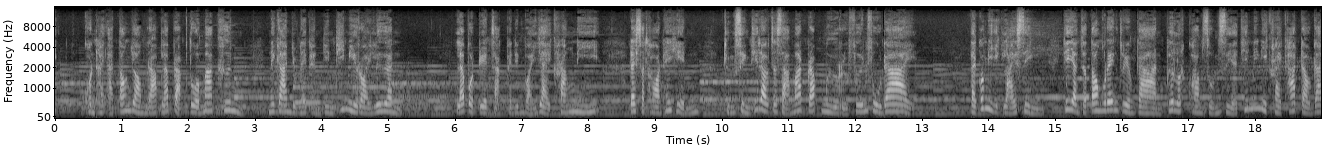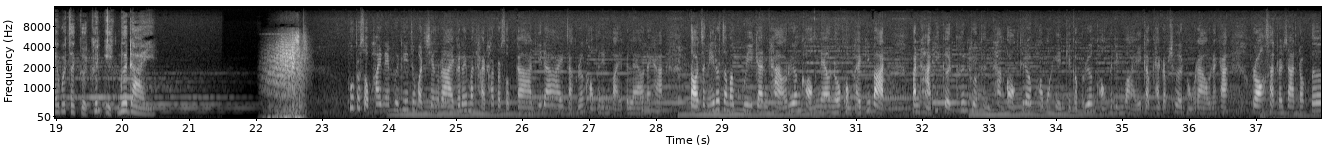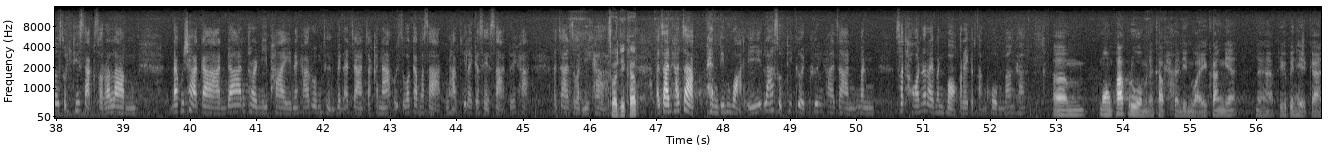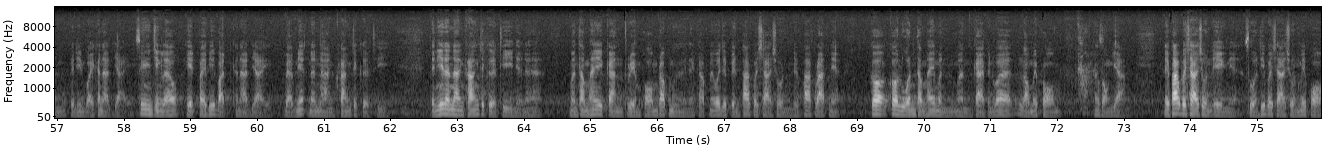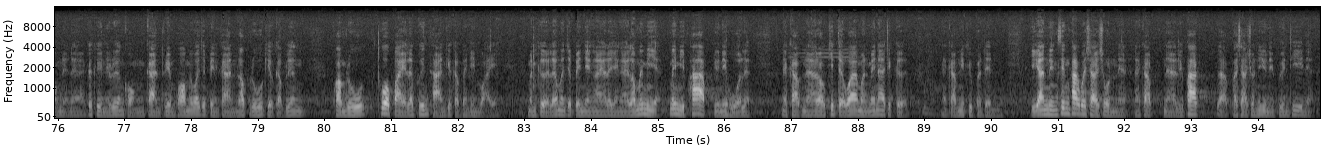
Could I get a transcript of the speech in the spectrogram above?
คนไทยอาจต้องยอมรับและปรับตัวมากขึ้น ในการอยู่ในแผ่นดินที่มีรอยเลื่อน และบทเรียนจากแผ่นดินไหวใหญ่ครั้งนี้ ได้สะท้อนให้เห็นถึงสิ่งที่เราจะสามารถรับมือหรือฟื้นฟูได้ แต่ก็มีอีกหลายสิ่งที่ยังจะต้องเร่งเตรียมการเพื่อลดความสูญเสียที่ไม่มีใครคาดเดาได้ว่าจะเกิดขึ้นอีกเมื่อใด ประสบภัยในพื้นที่จังหวัดเชียงรายก็ได้มาถ่ายทอดประสบการณ์ที่ได้จากเรื่องของแผ่นดินไหวไปแล้วนะคะ ต่อจากนี้เราจะมาคุยกันค่ะเรื่องของแนวโน้มของภัยพิบัติ ปัญหาที่เกิดขึ้นรวมถึงทางออกที่เราพอมองเห็นเกี่ยวกับเรื่องของแผ่นดินไหวกับแขกรับเชิญของเรานะคะ รองศาสตราจารย์ดร สุทธิศักดิ์สรลำนักวิชาการด้านธรณีภัยนะคะ รวมถึงเป็นอาจารย์จากคณะวิศวกรรมศาสตร์มหาวิทยาลัยเกษตรศาสตร์ด้วยค่ะ อาจารย์สวัสดีค่ะ สวัสดีครับ อาจารย์คะจากแผ่นดินไหวล่าสุดที่เกิดขึ้นค่ะอาจารย์มัน สะท้อนอะไรมันบอกอะไรกับสังคมบ้างคะเอิ่มมองภาพรวมนะครับค่ะ แผ่นดินไหวครั้งเนี้ยนะฮะถือเป็นเหตุการณ์แผ่นดินไหวขนาดใหญ่ ซึ่งจริงๆแล้วเหตุภัยพิบัติขนาดใหญ่ แบบเนี้ยนานๆ ครั้งจะเกิดที แต่นี้นานๆครั้งจะเกิดทีเนี่ยนะฮะมันทำให้การเตรียมพร้อมรับมือนะครับไม่ว่าจะเป็นภาคประชาชนหรือภาครัฐเนี่ยก็ก็ล้วนทำให้มันมันกลายเป็นว่าเราไม่พร้อม ค่ะ ทั้งสองอย่าง ในภาคประชาชนเองเนี่ยส่วนที่ประชาชนไม่พร้อมเนี่ยนะฮะก็คือในเรื่องของการเตรียมพร้อมไม่ว่าจะเป็นการรับรู้เกี่ยวกับเรื่อง ความรู้ทั่วไปและพื้นฐานเกี่ยวกับแผ่นดินไหว มันเกิดแล้วมันจะเป็นยังไงอะไรยังไง เราไม่มีไม่มีภาพอยู่ในหัวเลยนะครับนะเราคิดแต่ว่ามันไม่น่าจะเกิดนะครับนี่คือประเด็น อีกอันหนึ่งซึ่งภาคประชาชนเนี่ยนะครับนะหรือภาคเอ่อประชาชนที่อยู่ในพื้นที่เนี่ย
